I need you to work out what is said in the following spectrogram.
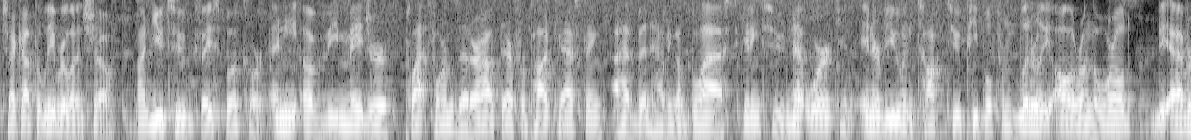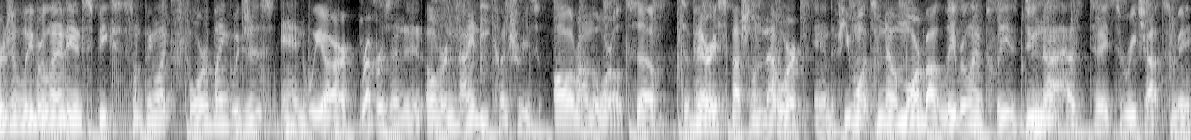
check out The Liberland Show on YouTube, Facebook, or any of the major platforms that are out there for podcasting. I have been having a blast getting to network and interview and talk to people from literally all around the world. The average Liberlandian speaks something like four languages, and we are represented in over 90 countries all around the world. So it's a very special network. And if you want to know more about Liberland, please do not hesitate to reach out to me.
